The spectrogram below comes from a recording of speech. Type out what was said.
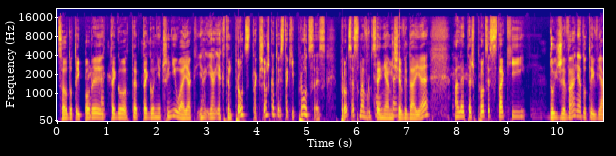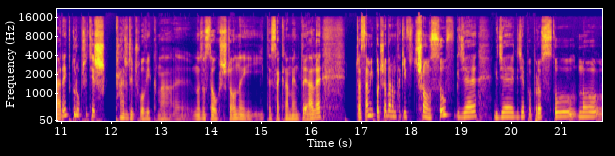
co do tej pory tak, tak. Tego, te, tego nie czyniła. Jak, jak, jak ten proces, ta książka to jest taki proces, proces nawrócenia tak, mi tak. się wydaje, ale też proces taki dojrzewania do tej wiary, którą przecież każdy człowiek ma, e, no został chrzczony i, i te sakramenty, ale czasami potrzeba nam takich wstrząsów, gdzie, gdzie, gdzie po prostu no,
